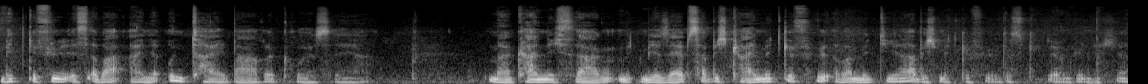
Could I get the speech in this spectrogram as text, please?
Mitgefühl ist aber eine unteilbare Größe. Ja. Man kann nicht sagen, mit mir selbst habe ich kein Mitgefühl, aber mit dir habe ich Mitgefühl. Das geht irgendwie nicht. Ja.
